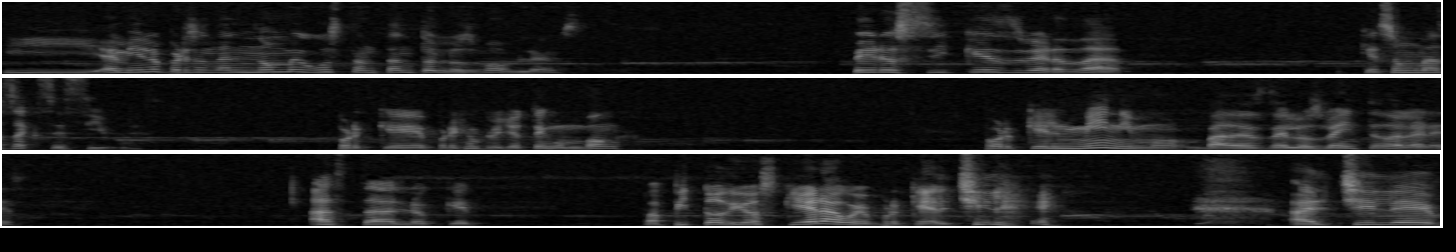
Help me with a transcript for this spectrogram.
Y a mí en lo personal no me gustan tanto los bobblers. Pero sí que es verdad que son más accesibles. Porque, por ejemplo, yo tengo un bong. Porque el mínimo va desde los 20 dólares hasta lo que papito Dios quiera, güey. Porque al chile, al chile,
